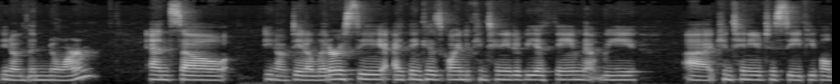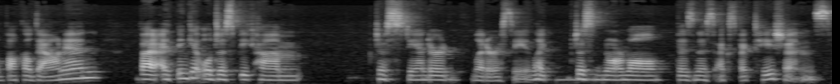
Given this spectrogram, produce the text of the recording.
you know, the norm. And so, you know, data literacy, I think, is going to continue to be a theme that we uh, continue to see people buckle down in. But I think it will just become just standard literacy, like just normal business expectations,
